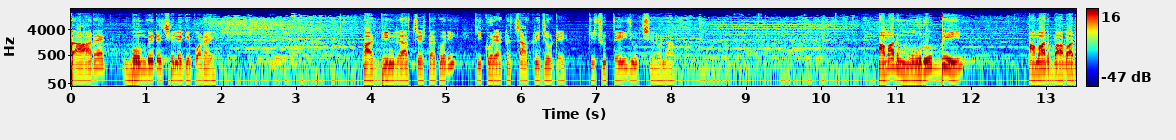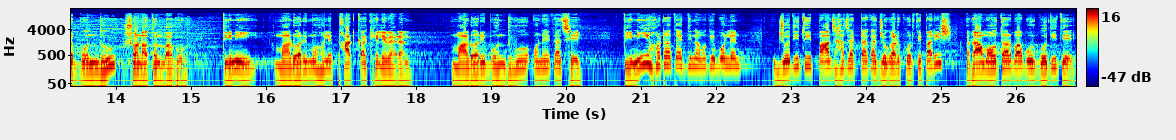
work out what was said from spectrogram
তার এক বোম্বেটে ছেলেকে পড়াই। আর দিন রাত চেষ্টা করি কি করে একটা চাকরি জোটে, কিছুতেই জুটছিল না। আমার মুরব্বী, আমার বাবার বন্ধু সনাতন বাবু তিনি মারোয়ারি মহলে ফাটকা খেলে বেড়ান। মারোয়ারি বন্ধুও অনেক আছে। তিনি হঠাৎ একদিন আমাকে বললেন, যদি তুই পাঁচ হাজার টাকা জোগাড় করতে পারিস, রাম অবতার বাবুর গদিতে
